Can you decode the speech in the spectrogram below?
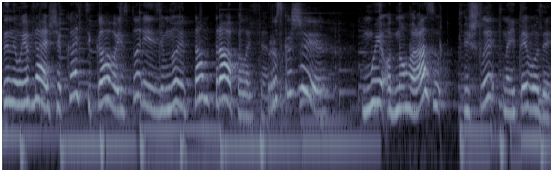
Ти не уявляєш, яка цікава історія зі мною там трапилася. Розкажи. Ми одного разу пішли знайти води,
